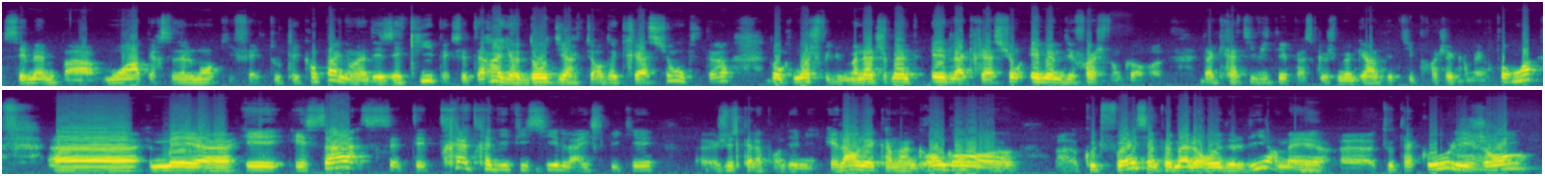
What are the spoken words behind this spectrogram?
c'est même pas moi personnellement qui fais toutes les campagnes. On a des équipes, etc. Il y a d'autres directeurs de création, etc. Donc moi, je fais du management et de la création, et même des fois, je fais encore de la créativité parce que je me garde des petits projets quand même pour moi. mais et, et ça, c'était très très difficile à expliquer jusqu'à la pandémie. Et là, on est comme un grand grand coup de fouet, c'est un peu malheureux de le dire, mais euh, tout à coup, les gens euh,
